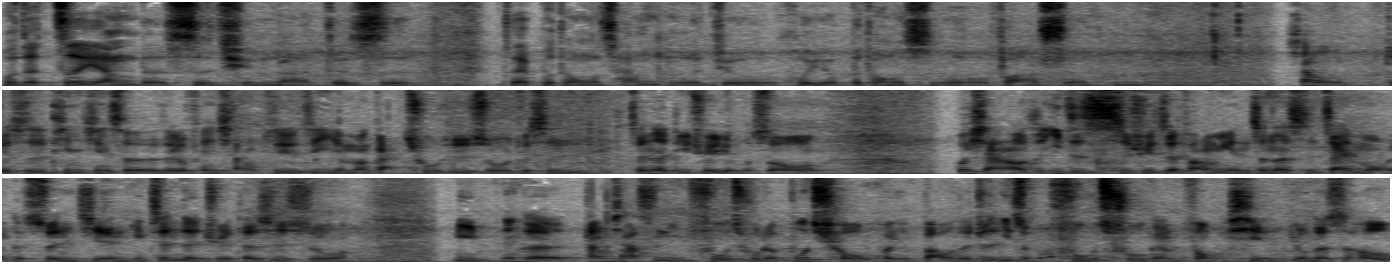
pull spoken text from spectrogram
或者这样的事情呢，就是在不同的场合就会有不同的时候发生。像就是听青蛇的这个分享，自己自己有没有感触？就是说，就是真的的确有的时候会想要一直持续这方面，真的是在某一个瞬间，你真的觉得是说，你那个当下是你付出了不求回报的，就是一种付出跟奉献。有的时候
